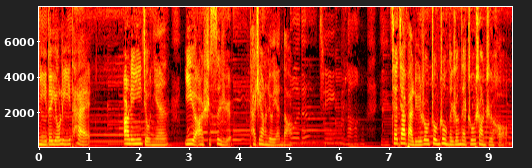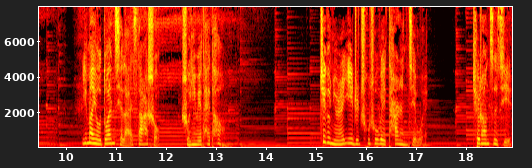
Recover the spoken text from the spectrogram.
你的游离态，二零一九年一月二十四日，他这样留言道：“佳佳把驴肉重重的扔在桌上之后，伊曼又端起来撒手。”说因为太烫，这个女人一直处处为他人解围，却让自己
